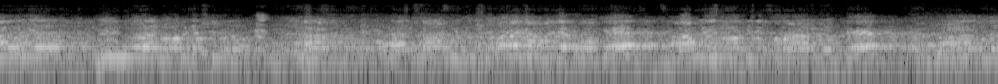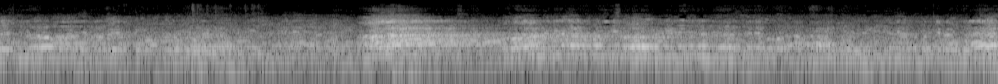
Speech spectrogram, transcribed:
আরও যে হিন্দু ছিল, তারা তারা কিন্তু সবাই আমাদের পক্ষে বাবরি মসজিদ করার পক্ষে লড়াই করেছিল বা এভাবে বক্তব্য রেখেছিল। আল্লাহ প্রধান বিচারপতি সহ বিভিন্ন দেশের বিচারপতিরা বলেন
